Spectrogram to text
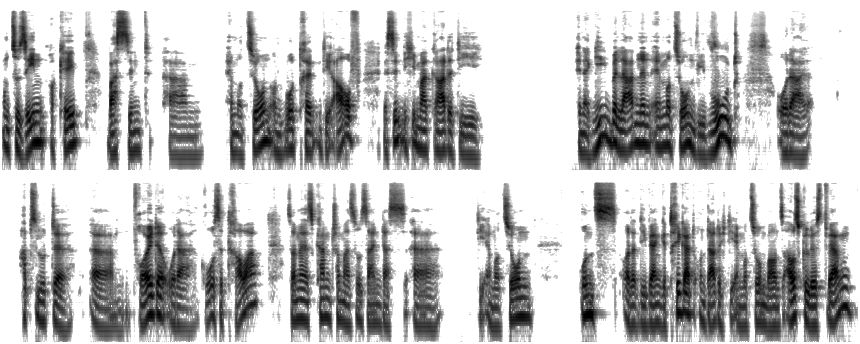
um zu sehen, okay, was sind ähm, Emotionen und wo treten die auf? Es sind nicht immer gerade die energiebeladenen Emotionen wie Wut oder absolute ähm, Freude oder große Trauer, sondern es kann schon mal so sein, dass äh, die Emotionen uns oder die werden getriggert und dadurch die Emotionen bei uns ausgelöst werden.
